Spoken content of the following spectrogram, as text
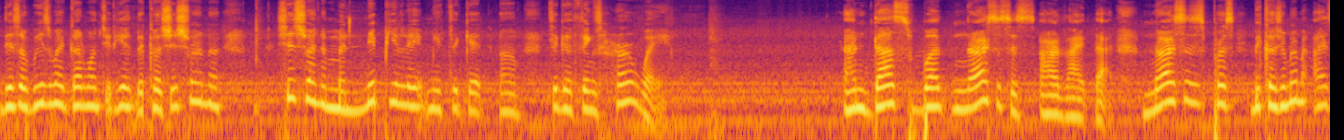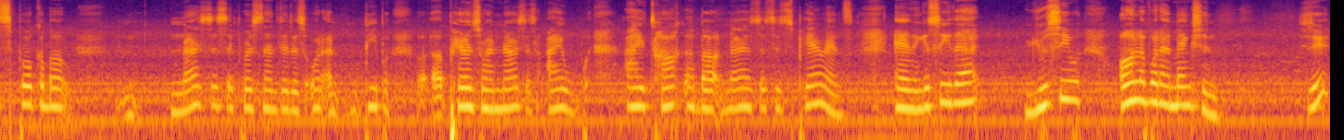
There's a reason why God wants you to hear it because she's trying to, she's trying to manipulate me to get um to get things her way. And that's what narcissists are like that. Narcissist person because remember I spoke about narcissistic personality disorder and people uh, parents who are narcissists. I I talk about narcissist parents, and you see that you see all of what I mentioned. See,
